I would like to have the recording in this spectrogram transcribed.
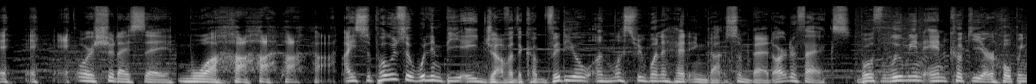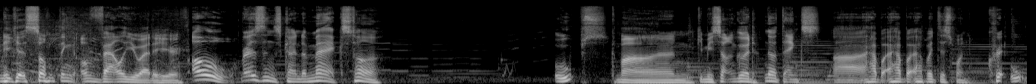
or should I say, mwahahaha. I suppose it wouldn't be a Java the Cup video unless we went ahead and got some bad artifacts. Both Lumine and Cookie are hoping to get something of value out of here. Oh, resin's kinda maxed, huh? Oops. Come on. Give me something good. No, thanks. Uh, how about, how about, how about this one? Crit. Ooh,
